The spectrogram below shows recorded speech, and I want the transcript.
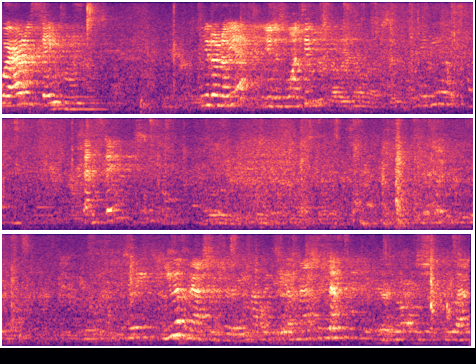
We're out of state? You don't know yet? You just want to? Now you're going out of state. Penn State? Julie, you have a master's degree, how did you have a master's No. degree? You have a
